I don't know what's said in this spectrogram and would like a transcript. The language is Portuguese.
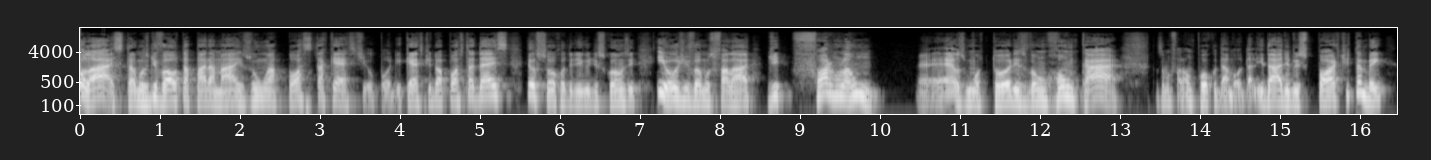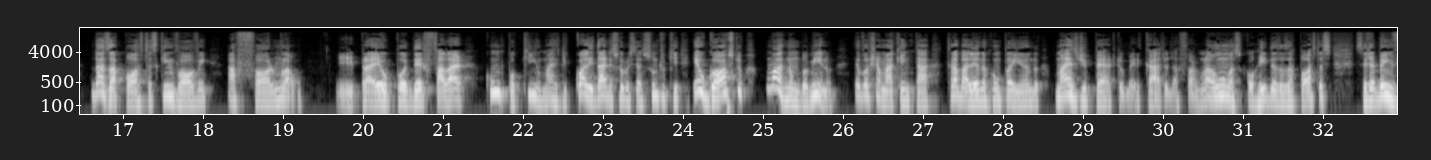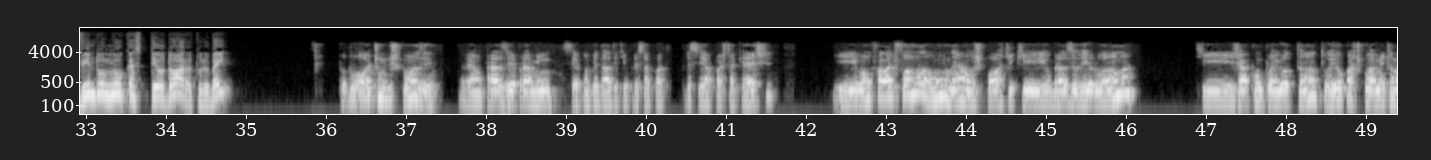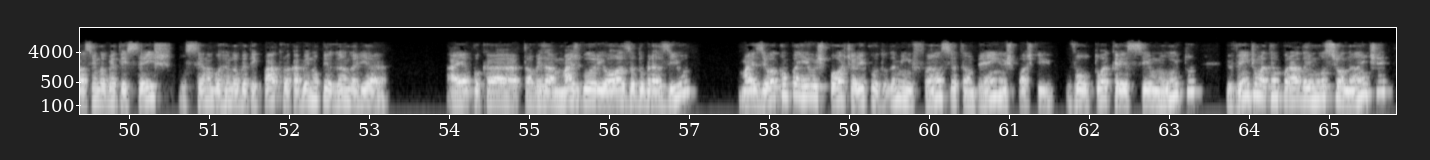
Olá, estamos de volta para mais um ApostaCast, o podcast do Aposta 10. Eu sou Rodrigo Disconzi e hoje vamos falar de Fórmula 1. É, os motores vão roncar. Nós vamos falar um pouco da modalidade do esporte e também das apostas que envolvem a Fórmula 1. E para eu poder falar com um pouquinho mais de qualidade sobre esse assunto que eu gosto, mas não domino, eu vou chamar quem está trabalhando, acompanhando mais de perto o mercado da Fórmula 1, as corridas, as apostas. Seja bem-vindo, Lucas Teodoro, tudo bem? Tudo ótimo, Disponze. É um prazer para mim ser convidado aqui para esse, esse ApostaCast. E vamos falar de Fórmula 1, né? Um esporte que o brasileiro ama, que já acompanhou tanto. Eu, particularmente, eu nasci em 96, o Senna morreu em 94, eu acabei não pegando ali a, a época, talvez a mais gloriosa do Brasil, mas eu acompanhei o esporte ali por toda a minha infância também, um esporte que voltou a crescer muito, vem de uma temporada emocionante,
